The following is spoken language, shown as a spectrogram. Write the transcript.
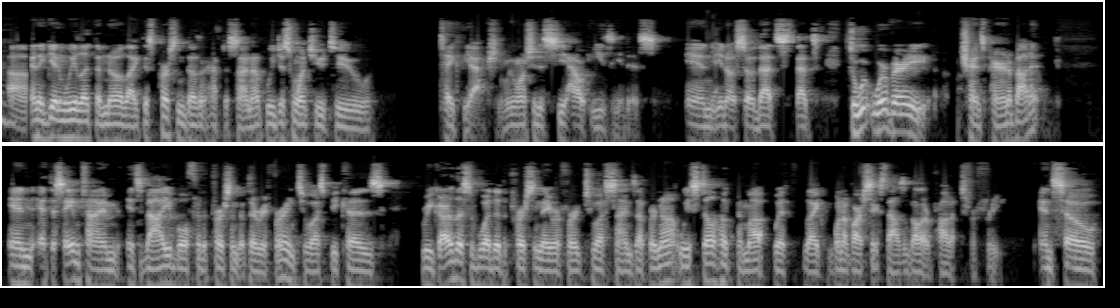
Mm-hmm. Uh, and again, we let them know like this person doesn't have to sign up. We just want you to take the action. We want you to see how easy it is. And, yeah. you know, so that's, that's, so we're, we're very transparent about it. And at the same time, it's valuable for the person that they're referring to us because regardless of whether the person they referred to us signs up or not, we still hook them up with like one of our $6,000 products for free. And so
